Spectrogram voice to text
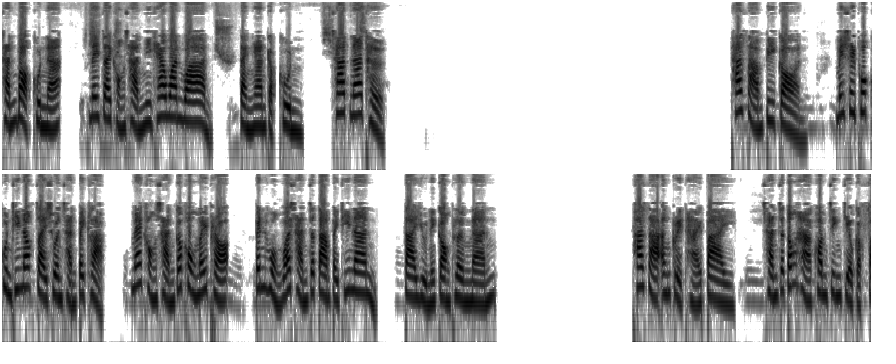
ฉันบอกคุณนะ ในใจของฉันมีแค่ว่านว่าน แต่งงานกับคุณ ชาติหน้าเถอะถ้าสามปีก่อน ไม่ใช่พวกคุณที่นอกใจชวนฉันไปคลับ แม่ของฉันก็คงไม่เพราะ เป็นห่วงว่าฉันจะตามไปที่นั่น ตายอยู่ในกองเพลิงนั้น ภาษาอังกฤษหายไป ฉันจะต้องหาความจริงเกี่ยวกับไฟ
